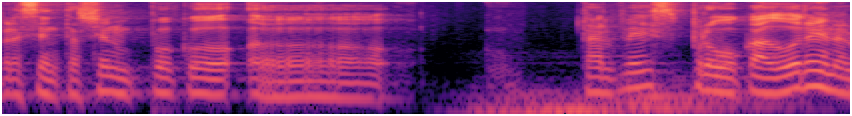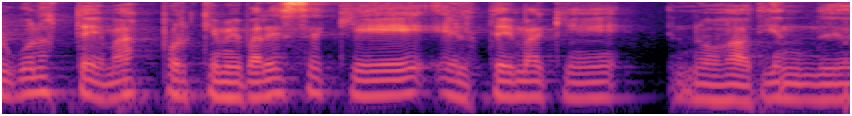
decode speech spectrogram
presentación un poco uh, tal vez provocadora en algunos temas, porque me parece que el tema que nos atiende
